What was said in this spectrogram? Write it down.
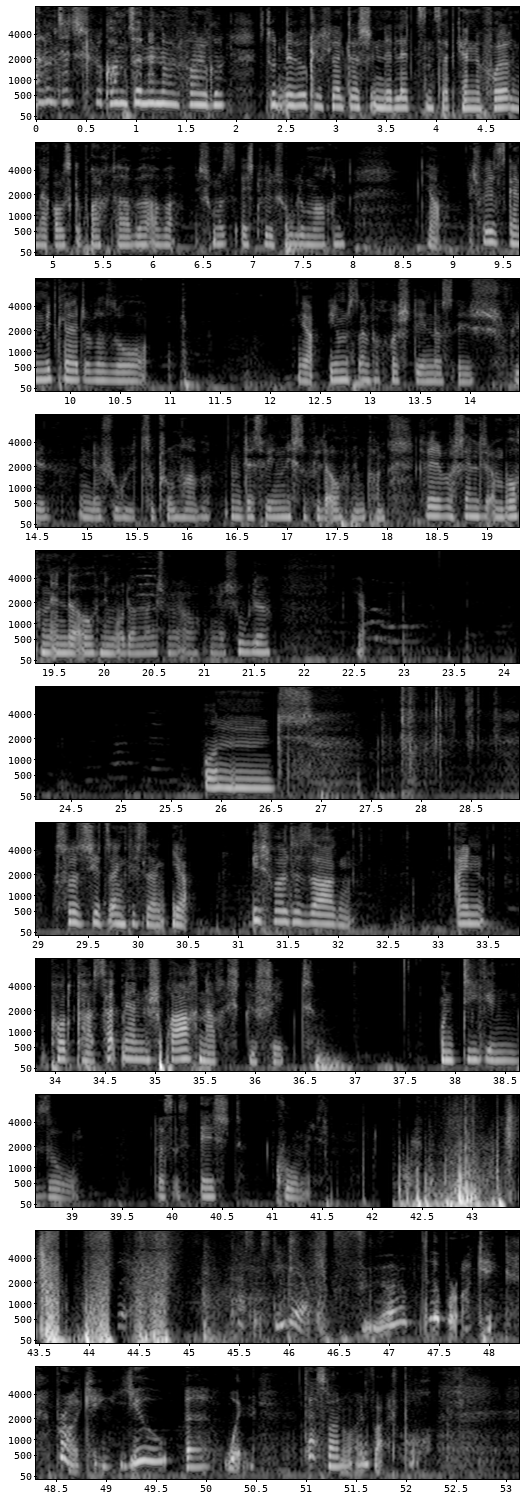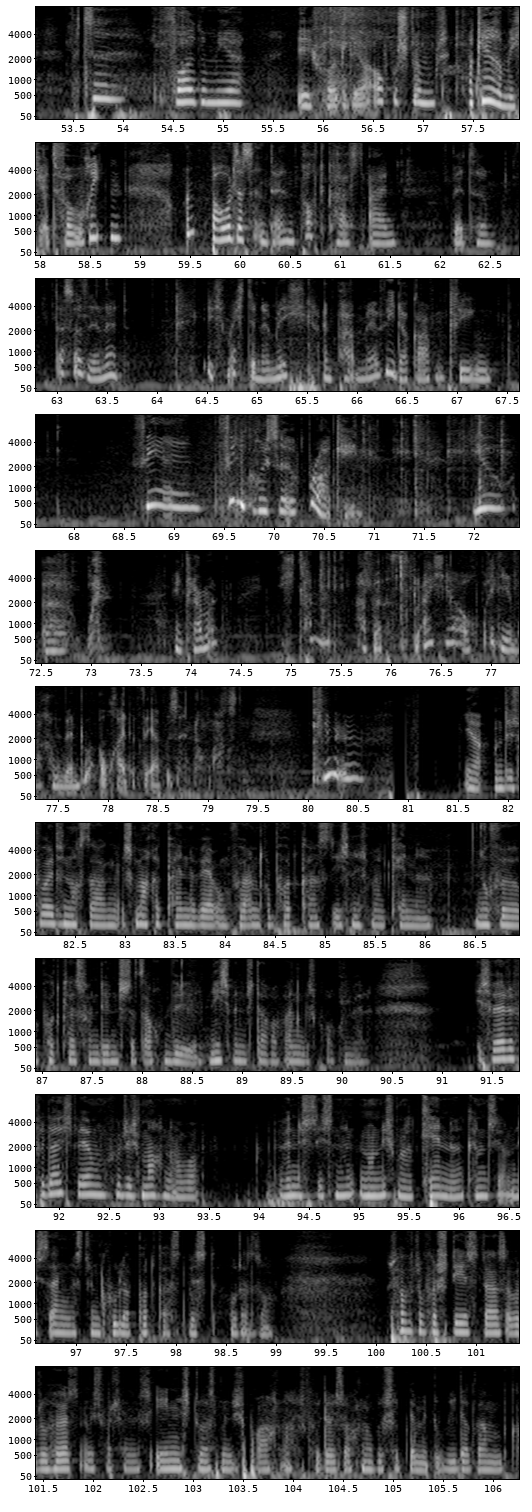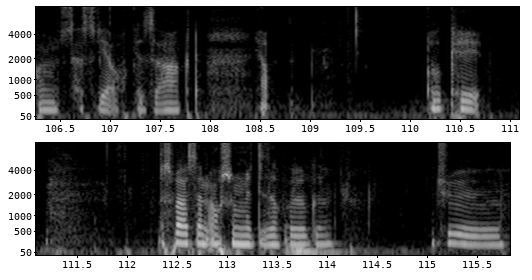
Hallo und herzlich willkommen zu einer neuen Folge. Es tut mir wirklich leid, dass ich in der letzten Zeit keine Folgen mehr rausgebracht habe, aber ich muss echt viel Schule machen. Ja, ich will jetzt kein Mitleid oder so. Ja, ihr müsst einfach verstehen, dass ich viel in der Schule zu tun habe und deswegen nicht so viel aufnehmen kann. Ich werde wahrscheinlich am Wochenende aufnehmen oder manchmal auch in der Schule. Ja. Und was wollte ich jetzt eigentlich sagen? Ja, ich wollte sagen, ein Podcast hat mir eine Sprachnachricht geschickt. Und die ging so. Das ist echt komisch. Das ist die Werbung für The Broking. Broking, you a win. Das war nur ein Wahlspruch. Bitte folge mir. Ich folge dir auch bestimmt. Markiere mich als Favoriten und baue das in deinen Podcast ein. Bitte. Das wäre sehr nett. Ich möchte nämlich ein paar mehr Wiedergaben kriegen. Vielen, viele Grüße, Broking. You a win. In Klammern, ich kann aber das gleiche auch bei dir machen, wenn du auch eine Werbesendung machst. Tschüss. Ja, und ich wollte noch sagen, ich mache keine Werbung für andere Podcasts, die ich nicht mal kenne. Nur für Podcasts, von denen ich das auch will. Nicht, wenn ich darauf angesprochen werde. Ich werde vielleicht Werbung für dich machen, aber wenn ich dich noch nicht mal kenne, kann ich ja auch nicht sagen, dass du ein cooler Podcast bist oder so. Ich hoffe, du verstehst das, aber du hörst mich wahrscheinlich eh nicht. Du hast mir die Sprachnachricht vielleicht auch nur geschickt, damit du Wiedergaben bekommst. Hast du dir auch gesagt. Ja. Okay. Das war es dann auch schon mit dieser Folge. Tschüss.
